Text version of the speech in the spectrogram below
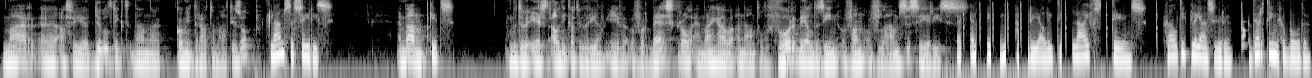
Maar eh, als je je dubbel tikt, dan eh, kom je er automatisch op. Vlaamse series. En dan Kids. moeten we eerst al die categorieën nog even voorbij scrollen. En dan gaan we een aantal voorbeelden zien van Vlaamse series. En reality. Live Azure. 13 geboden.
